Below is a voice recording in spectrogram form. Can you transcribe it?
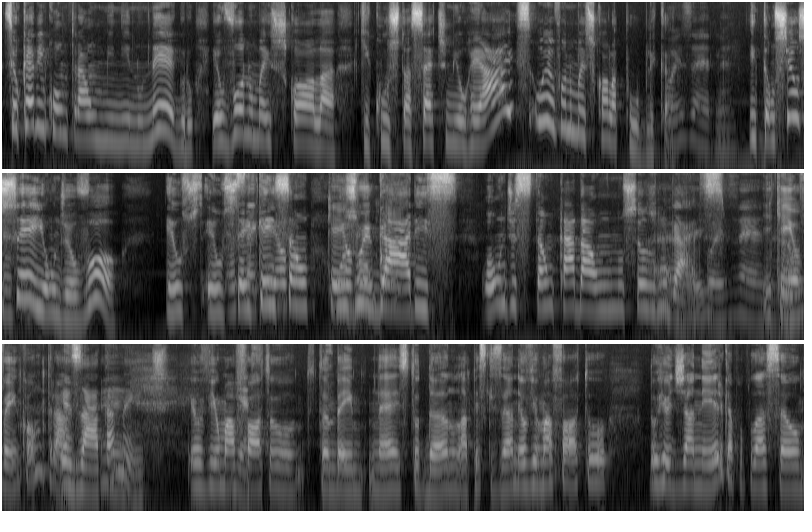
Se eu quero encontrar um menino negro, eu vou numa escola que custa 7 mil reais ou eu vou numa escola pública? Pois é, né? Então, se eu sei onde eu vou, eu, eu, eu sei, sei, quem, são quem os lugares onde estão cada um nos seus é, lugares. Pois é, e quem eu vou encontrar. Exatamente. É. Eu vi uma yes. foto também, né, estudando lá, pesquisando, eu vi uma foto do Rio de Janeiro, que a população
